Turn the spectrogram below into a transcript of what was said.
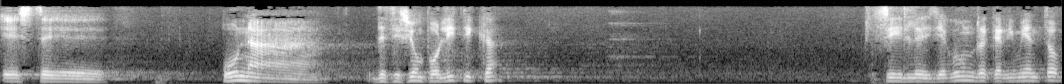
este, una decisión política, si le llegó un requerimiento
